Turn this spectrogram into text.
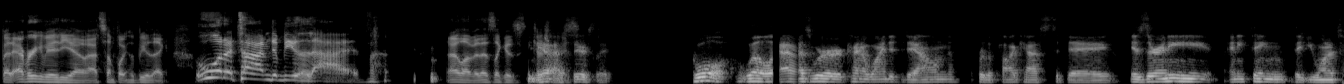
But every video at some point he'll be like, What a time to be alive. I love it. That's like his Yeah, seriously. Cool. Well, as we're kind of winded down for the podcast today, is there any anything that you want to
